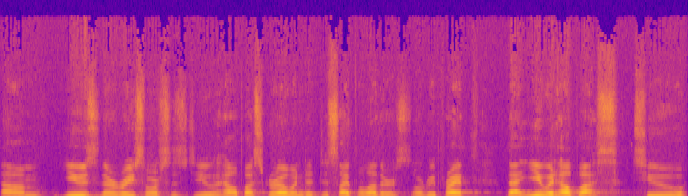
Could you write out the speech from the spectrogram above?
um, use their resources to help us grow and to disciple others. Lord, we pray that you would help us to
